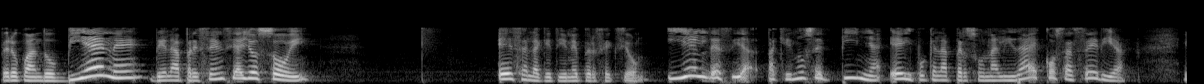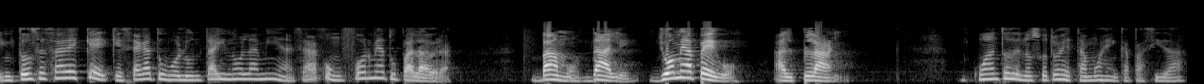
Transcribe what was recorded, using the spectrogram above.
Pero cuando viene de la presencia yo soy, esa es la que tiene perfección. Y él decía, para que no se tiña, ey, porque la personalidad es cosa seria. Entonces, ¿sabes qué? Que se haga tu voluntad y no la mía, se haga conforme a tu palabra. Vamos, dale, yo me apego al plan. ¿Cuántos de nosotros estamos en capacidad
